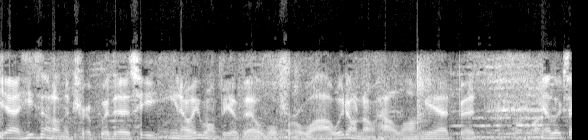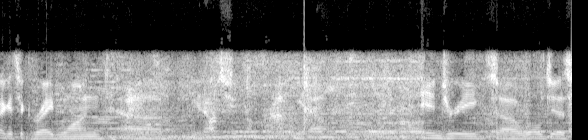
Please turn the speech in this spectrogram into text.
Yeah, he's not on the trip with us. He, you know, he won't be available for a while. We don't know how long yet, but you know, it looks like it's a grade one, uh, you know, you know, injury. So we'll just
